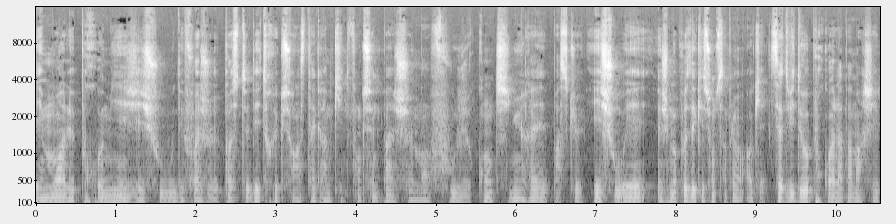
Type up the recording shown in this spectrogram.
Et moi, le premier, j'échoue. Des fois, je poste des trucs sur Instagram qui ne fonctionnent pas. Je m'en fous, je continuerai parce que échouer, je me pose des questions tout simplement. Ok, cette vidéo, pourquoi elle n'a pas marché?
